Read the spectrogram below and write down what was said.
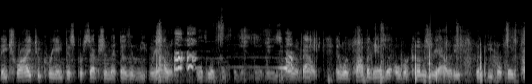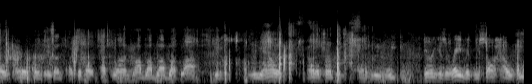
They try to create this perception that doesn't meet reality. That's what propaganda is all about. And where propaganda overcomes reality, then people think, oh, Donald Trump is untouchable, Teflon, blah, blah, blah, blah, blah. You know, reality, Donald Trump is incredibly weak. During his arraignment, we saw how weak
